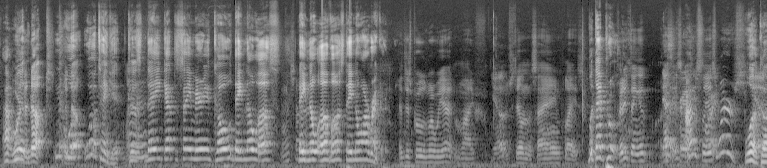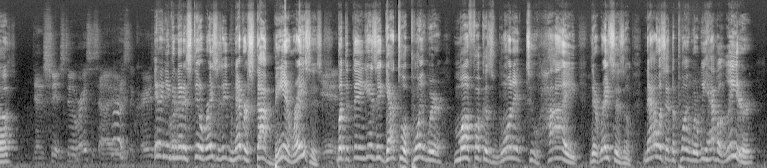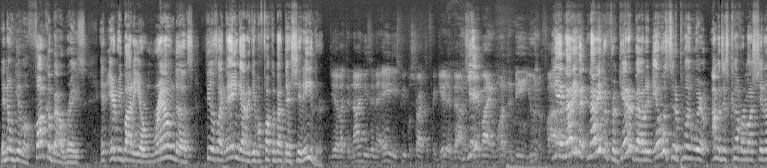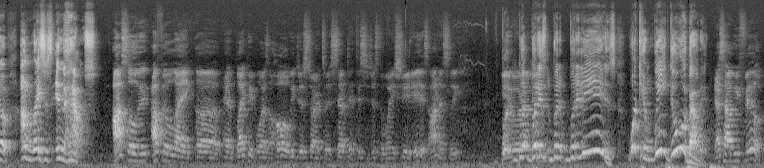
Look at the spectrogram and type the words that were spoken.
I, or we'll, deduct. n- Deduct. we'll, we'll take it because Alright. Mm-hmm. they got the same area code. They know us. That's They know of us. They know our record. It just proves where we at in life. Yep. We're still in the same place. But that proves. If anything, it, That's it's, crazy honestly, it's worse. what, Yeah. cuz? That shit still racist out here. Right. Crazy. It ain't even part. that it's still racist. It never stopped being racist. Yeah. But the thing is, it got to a point where motherfuckers wanted to hide their racism. Now it's at the point where we have a leader that don't give a fuck about race, and everybody around us feels like they ain't gotta give a fuck about that shit either. Yeah, like the '90s and the '80s, people start to forget about it. Yeah. Everybody wanted to be unified. Yeah, not even not even forget about it. It was to the point where I'ma just cover my shit up. I'm racist in the house. Also, I feel like uh, as black people as a whole, we just started to accept that this is just the way shit is. Honestly. You know But I but but it's but but it is. What can we do about it? That's how we feel.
